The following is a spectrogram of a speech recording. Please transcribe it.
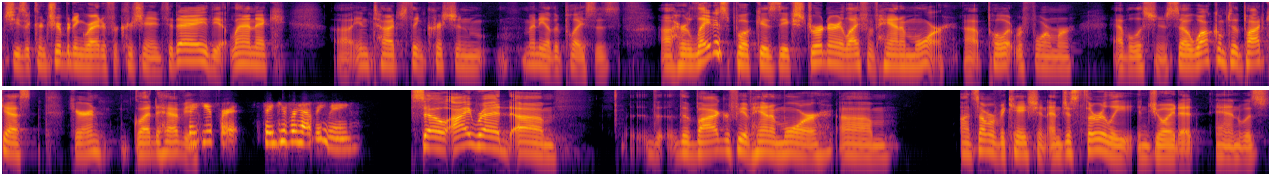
she's a contributing writer for Christianity Today, The Atlantic, uh, In Touch, Think Christian, many other places. Uh, her latest book is The Extraordinary Life of Hannah More, poet, reformer, abolitionist. So, welcome to the podcast, Karen. Glad to have you. Thank you for it. thank you for having me. So, I read um, the, the, biography of Hannah More um, on summer vacation and just thoroughly enjoyed it, and was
